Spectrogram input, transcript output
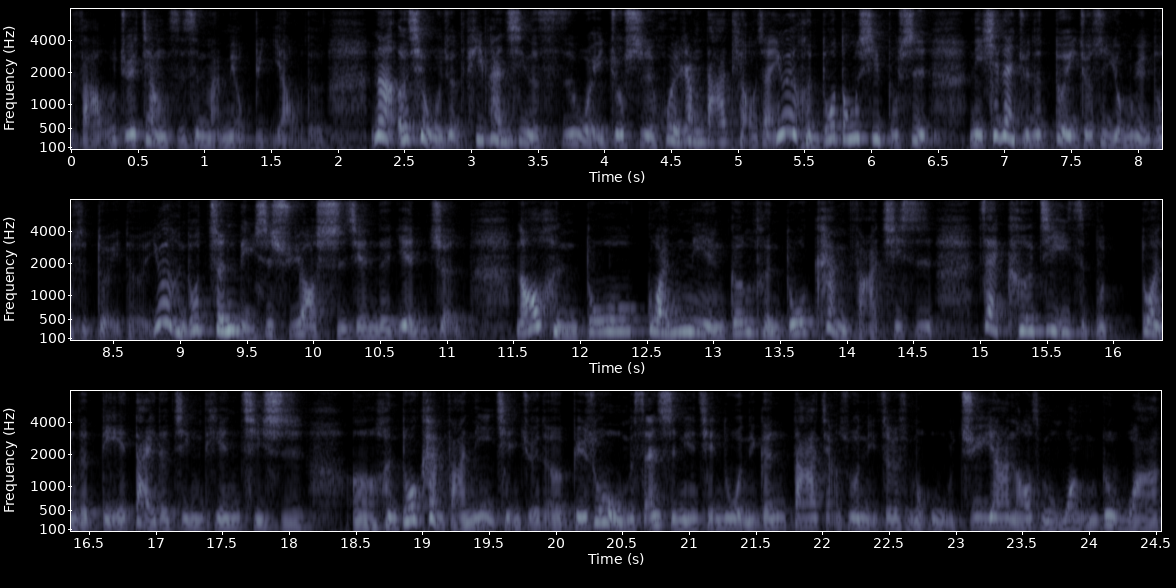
法，我觉得这样子是蛮没有必要的。那而且我觉得批判性的思维就是会让大家挑战，因为很多东西不是你现在觉得对，就是永远都是对的。因为很多真理是需要时间的验证，然后很多观念跟很多看法，其实在科技一直不。断的迭代的今天，其实呃很多看法，你以前觉得，比如说我们三十年前，如果你跟大家讲说你这个什么五 G 啊，然后什么网络啊，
